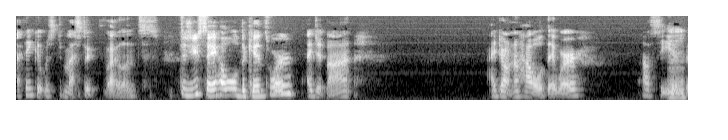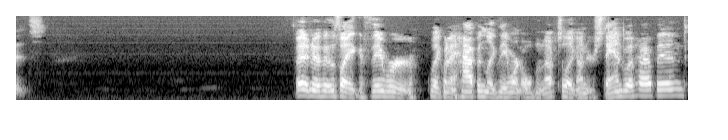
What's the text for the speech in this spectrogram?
I think it was domestic violence. Did you say how old the kids were? I did not. I don't know how old they were. I'll see if it's. I don't know if it was like if they were like when it happened, like they weren't old enough to like understand what happened.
